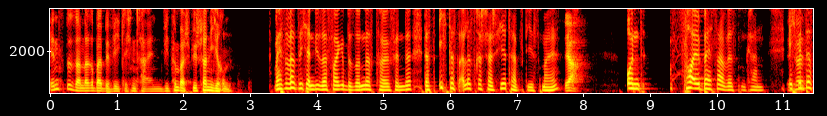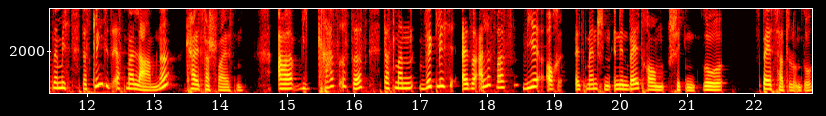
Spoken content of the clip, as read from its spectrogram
Insbesondere bei beweglichen Teilen, wie zum Beispiel Scharnieren. Weißt du, was ich an dieser Folge besonders toll finde? Dass ich das alles recherchiert habe diesmal. Ja. Und voll besser wissen kann. Ich, Ich finde das nämlich, das klingt jetzt erstmal lahm, ne? Kalt verschweißen. Aber wie krass ist das, dass man wirklich, also alles, was wir auch als Menschen in den Weltraum schicken, so Space Shuttle und so,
